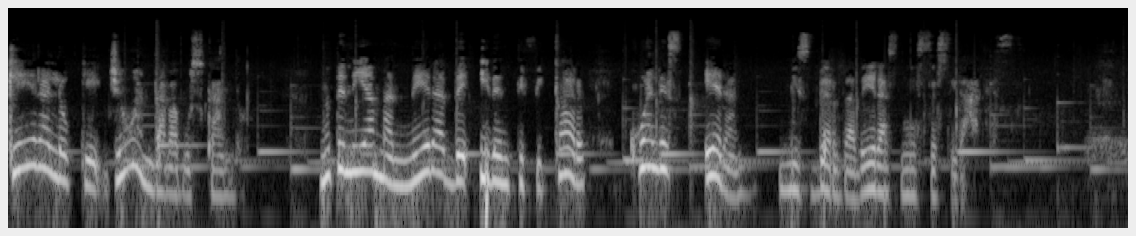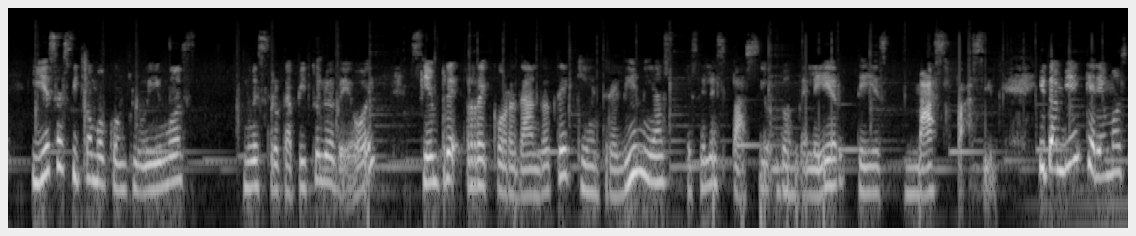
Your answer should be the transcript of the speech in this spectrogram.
¿qué era lo que yo andaba buscando? No tenía manera de identificar cuáles eran mis verdaderas necesidades. Y es así como concluimos nuestro capítulo de hoy, siempre recordándote que entre líneas es el espacio donde leer te es más fácil. Y también queremos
